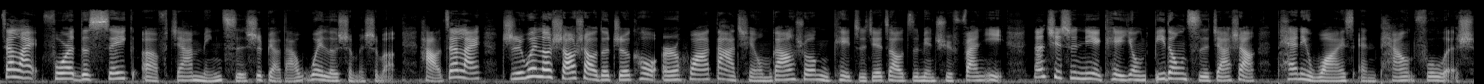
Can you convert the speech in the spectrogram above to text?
再来，for the sake of 加名词是表达为了什么什么。好，再来，只为了少少的折扣而花大钱。我们刚刚说你可以直接照字面去翻译，那其实你也可以用 be 动词加上 penny wise and pound foolish。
